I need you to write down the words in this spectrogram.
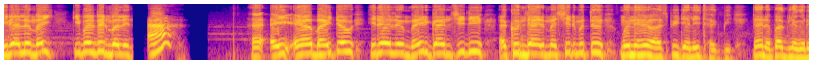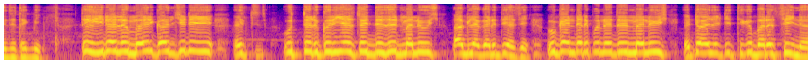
হিরা আলম ভাই কি বলবেন বলেন? হ্যাঁ এই আহ, ভাইটাও হিরা আলম ভাইয়ের গান শুনি। এখন দেড় মাসের মতো মনে হয় হসপিটালেই থাকবি। না না পাগলা গাড়িতে থাকবি? তো হিরা আলম ভাইয়ের গান শুনে। উত্তর কোরিয়ার চোদ্দ জন মানুষ পাগলা গাড়িতে আছে। উগান্ডার পনেরো জন মানুষ টয়লেটের থেকে বেরোচ্ছেই না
